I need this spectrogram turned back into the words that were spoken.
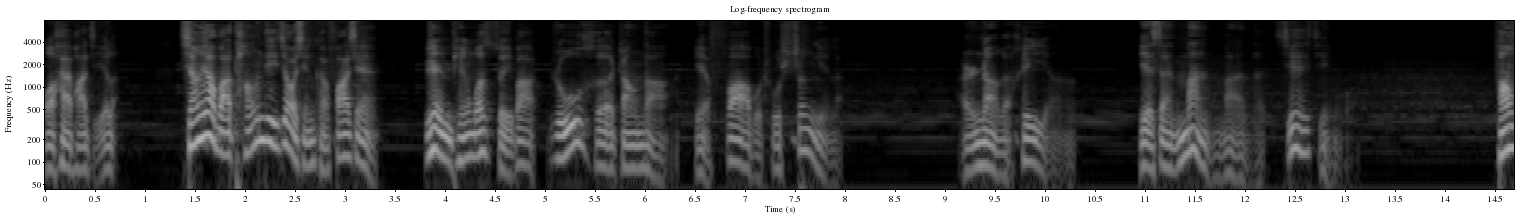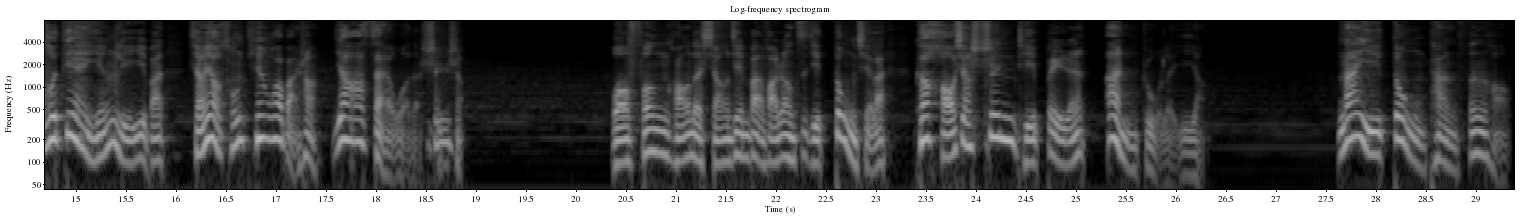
我害怕极了，想要把堂弟叫醒，可发现任凭我嘴巴如何张大也发不出声音来，而那个黑影也在慢慢的接近我，仿佛电影里一般，想要从天花板上压在我的身上。我疯狂的想尽办法让自己动起来，可好像身体被人按住了一样，难以动弹分毫。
